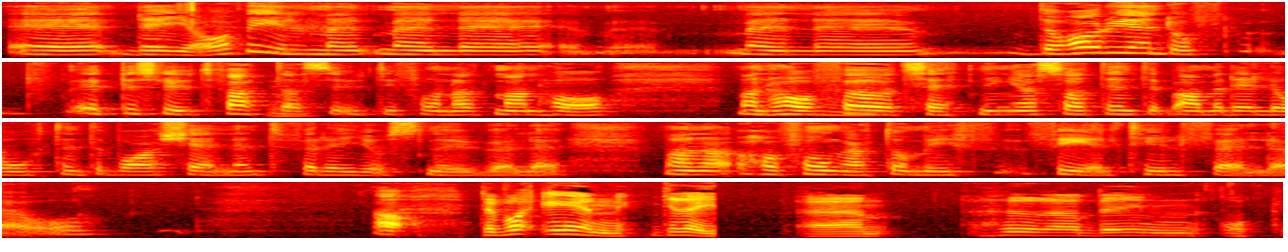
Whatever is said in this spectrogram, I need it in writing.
eh, det jag vill men, men, eh, men eh, då har ju ändå ett beslut fattats mm. utifrån att man har man har mm. förutsättningar så att det inte ja, men det låter inte bra, känner inte för det just nu eller man har fångat dem i fel tillfälle. Och, ja. Det var en grej. Um, hur är din och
